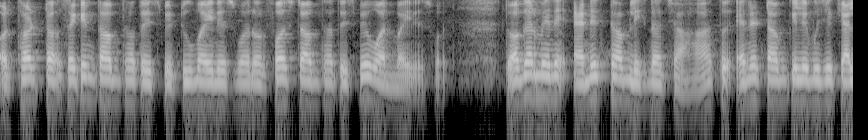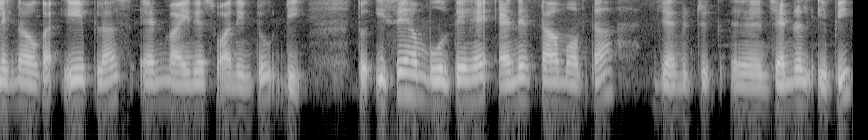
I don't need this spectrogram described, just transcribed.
और थर्ड सेकेंड टर्म था तो इसमें टू माइनस वन और फ़र्स्ट टर्म था तो इसमें वन माइनस वन तो अगर मैंने एन टर्म लिखना चाहा तो एन टर्म के लिए मुझे क्या लिखना होगा? A plus n minus one into d तो इसे हम बोलते हैं n term of the geometric general AP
